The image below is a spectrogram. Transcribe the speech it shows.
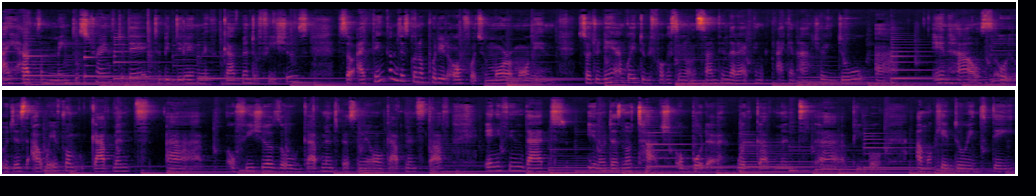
i have the mental strength today to be dealing with government officials so i think i'm just going to put it off for tomorrow morning. So today i'm going to be focusing on something that i can i can actually do uh, in-house or, or, just away from government uh, officials or government personnel or government staff. Anything that you know does not touch or border with government uh, people i'm okay doing today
